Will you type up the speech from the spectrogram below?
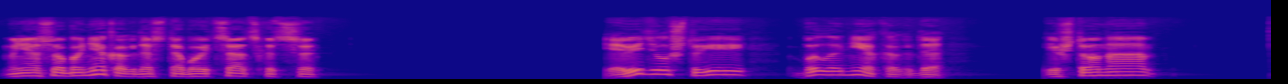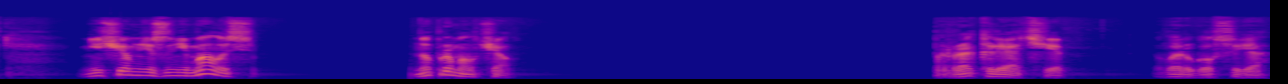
Мне особо некогда с тобой цацкаться. Я видел, что ей было некогда, и что она ничем не занималась, но промолчал. «Проклятие!» — выругался я.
